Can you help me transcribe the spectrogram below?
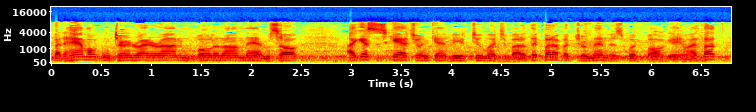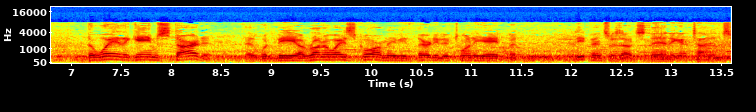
But Hamilton turned right around and pulled it on them. So I guess Saskatchewan can't be too much about it. They put up a tremendous football game. I thought the way the game started, it would be a runaway score, maybe 30 to 28, but defense was outstanding at times.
